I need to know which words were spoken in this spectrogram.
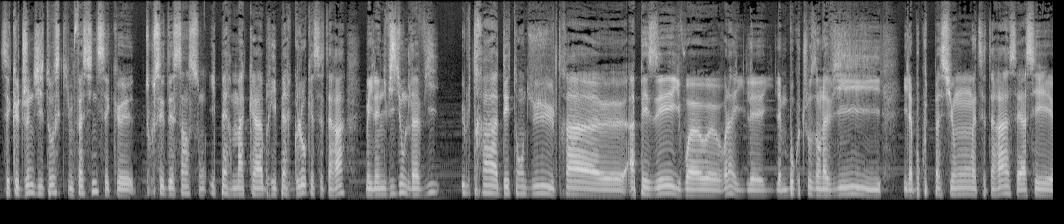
C'est que John Gito, ce qui me fascine, c'est que tous ses dessins sont hyper macabres, hyper glauques, etc. Mais il a une vision de la vie ultra détendue, ultra euh, apaisée. Il voit, euh, voilà, il, aime beaucoup de choses dans la vie. Il, a beaucoup de passion, etc. C'est assez,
